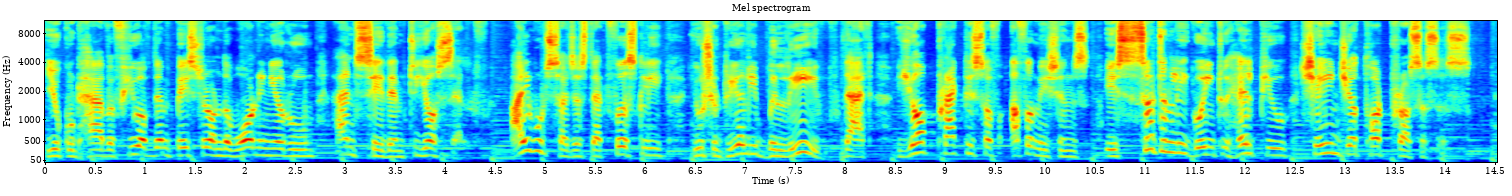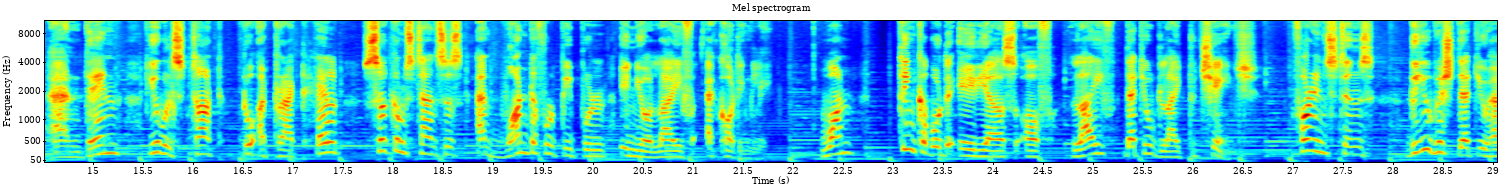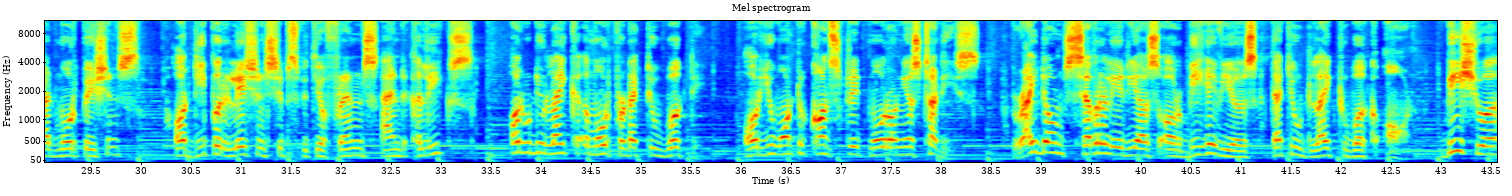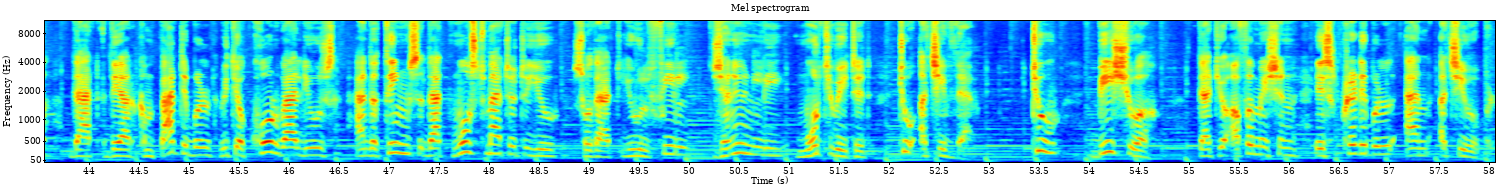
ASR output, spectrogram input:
You could have a few of them pasted on the wall in your room and say them to yourself. I would suggest that firstly, you should really believe that your practice of affirmations is certainly going to help you change your thought processes. And then you will start to attract help, circumstances, and wonderful people in your life accordingly. 1. Think about the areas of life that you'd like to change. For instance, do you wish that you had more patience or deeper relationships with your friends and colleagues? Or would you like a more productive workday? Or you want to concentrate more on your studies? Write down several areas or behaviors that you would like to work on. Be sure that they are compatible with your core values and the things that most matter to you so that you will feel genuinely motivated to achieve them. 2. Be sure that your affirmation is credible and achievable.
